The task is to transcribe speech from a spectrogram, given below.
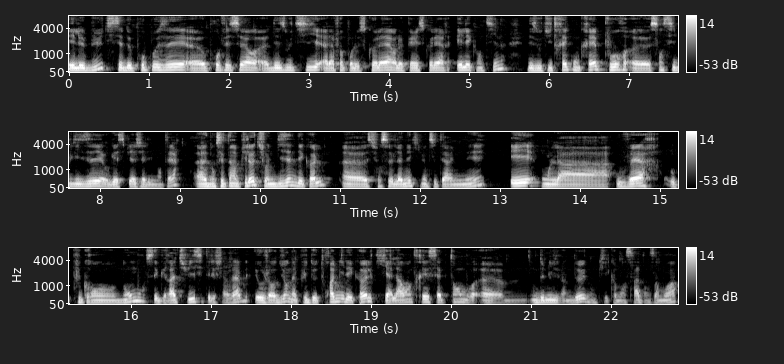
et le but, c'est de proposer euh, aux professeurs euh, des outils à la fois pour le scolaire, le périscolaire et les cantines, des outils très concrets pour euh, sensibiliser au gaspillage alimentaire. donc c'était un pilote sur une dizaine d'écoles sur l'année qui vient de se terminer et on l'a ouvert au plus grand nombre, c'est gratuit, c'est téléchargeable. Et aujourd'hui, on a plus de 3000 écoles qui, à la rentrée septembre 2022, euh, donc qui commencera dans un mois,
